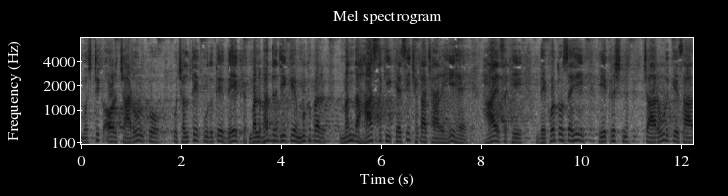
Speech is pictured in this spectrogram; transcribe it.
मुष्टिक और चाड़ूर को उछलते कूदते देख, बलभद्र जी के मुख पर मंद हास्य की कैसी छटा छा रही है। हाय सखी, देखो तो सही, ये कृष्ण चारूड़ के साथ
